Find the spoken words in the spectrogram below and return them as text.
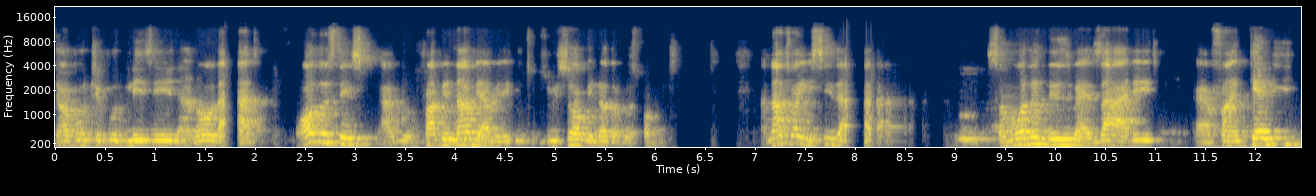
double, triple glazing and all that. All those things will probably now be available to resolve a lot of those problems. And that's why you see that some modern buildings by uh, Frank Gehry,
